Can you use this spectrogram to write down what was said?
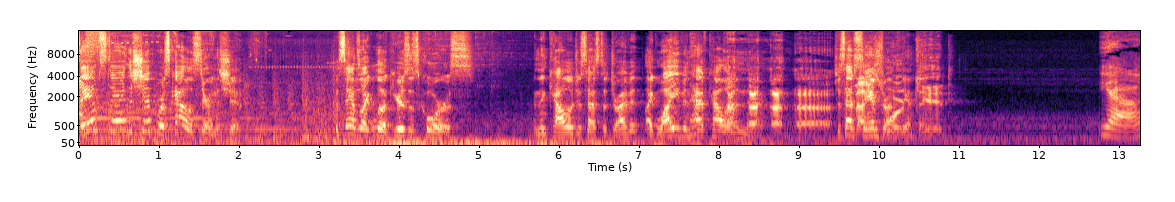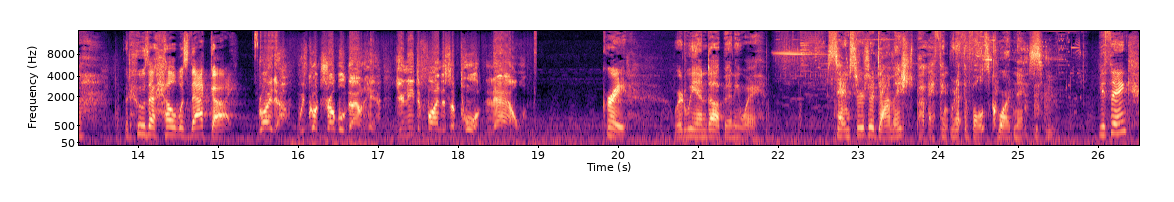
Sam steering the ship or is Kallo steering the ship? Because Sam's like, look, here's his course. And then Kallo just has to drive it? Like, why even have Kallo in there? Just have Sam drive work, the damn thing. kid. Yeah, but who the hell was that guy? Ryder, we've got trouble down here. You need to find us a port now. Great. Where'd we end up anyway? Sensors are damaged, but I think we're at the vault's coordinates. You think?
